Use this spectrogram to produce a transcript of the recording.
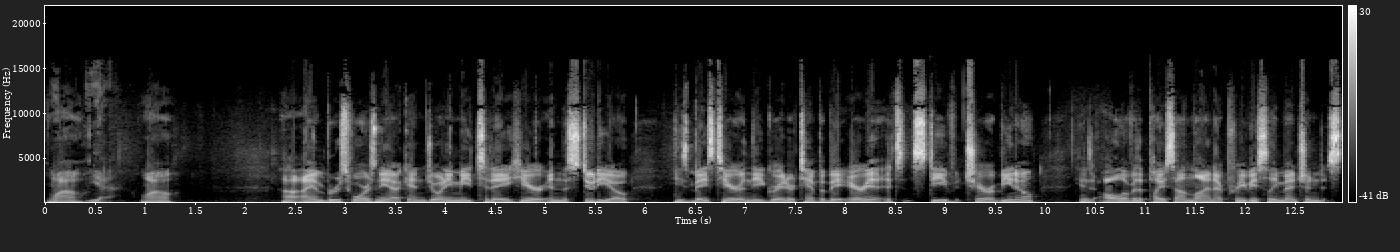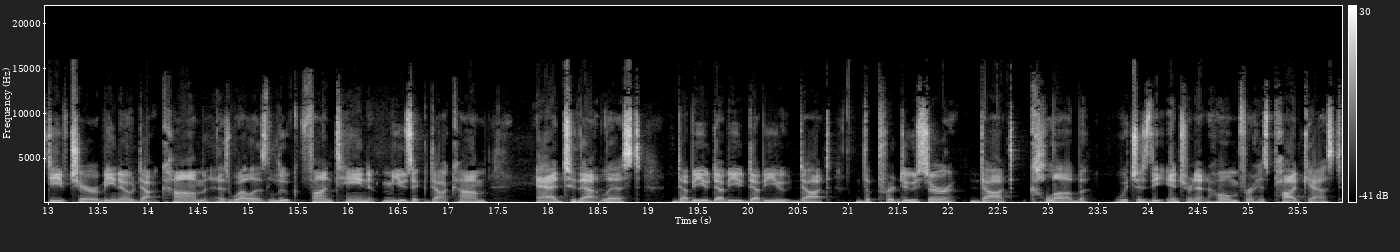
Wow. Yeah. Wow. Uh, I am Bruce Wozniak, and joining me today here in the studio He's based here in the greater Tampa Bay area. It's Steve Cherubino. Is all over the place online. I previously mentioned stevecherubino.com as well as lukefontainemusic.com. Add to that list www.theproducer.club, which is the internet home for his podcast,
